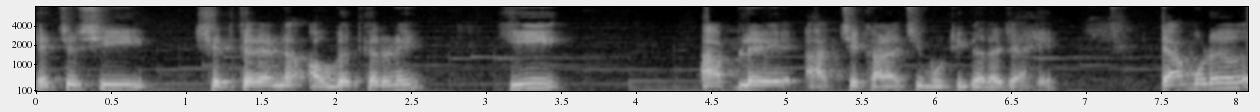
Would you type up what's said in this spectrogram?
याच्याशी शेतकऱ्यांना अवगत करणे ही आपले आजचे काळाची मोठी गरज आहे. त्यामुळं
